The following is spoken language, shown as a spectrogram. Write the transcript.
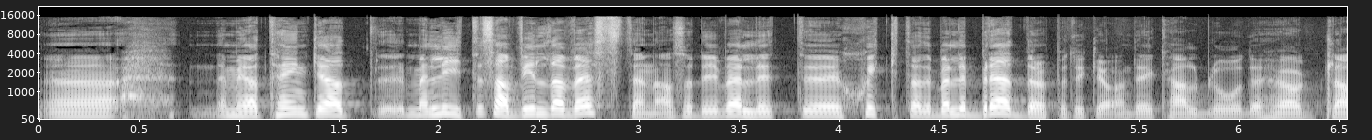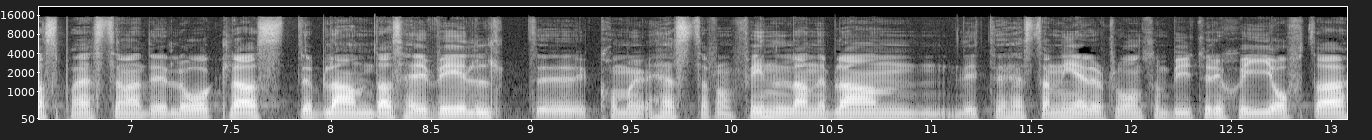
Uh, men jag tänker att men lite så här vilda västern, alltså det är väldigt uh, skiktat, det är väldigt bredd där uppe tycker jag. Det är kallblod, det är hög klass på hästarna, det är låg klass, det blandas hej vilt, det kommer hästar från Finland ibland, lite hästar nerifrån som byter regi ofta.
